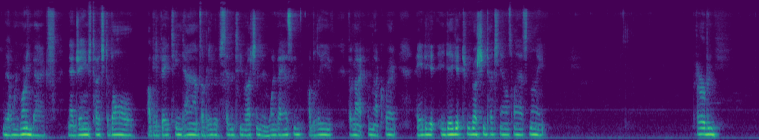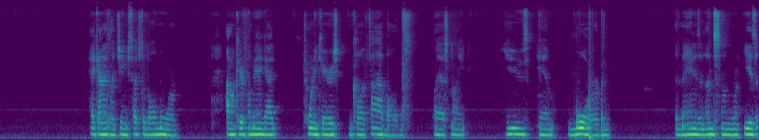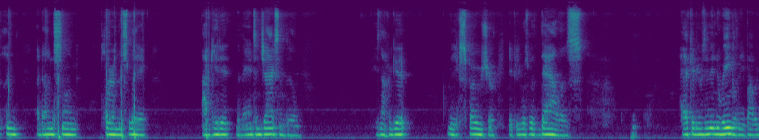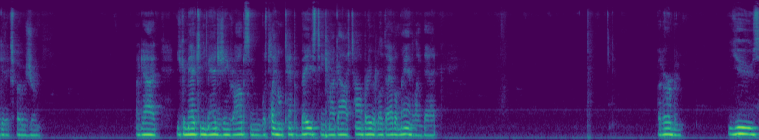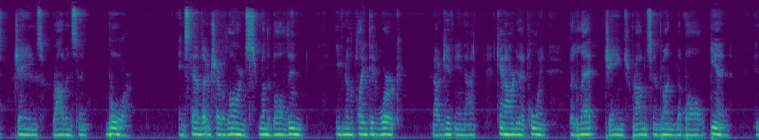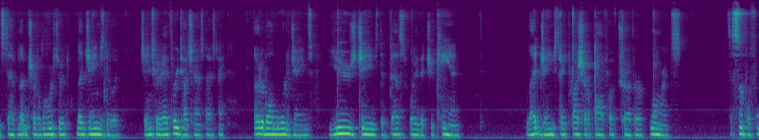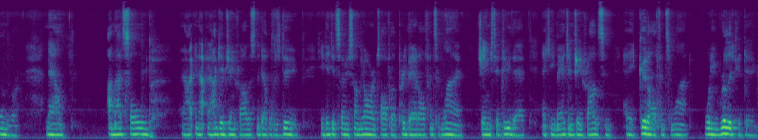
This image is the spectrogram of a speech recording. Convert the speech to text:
the only running backs. Now James touched the ball, I believe, 18 times. I believe it was 17 rushing and one passing. I believe, if I'm not, if I'm not correct. He did, he did get two rushing touchdowns last night. But Urban, heck, I'd let James touch the ball more. I don't care if my man got 20 carries and caught five balls last night. Use him more, Urban. The man is an unsung run. He is an, an unsung player in this league. I get it. The man's in Jacksonville. He's not going to get the exposure. If he was with Dallas, heck, if he was in New England, he'd probably get exposure. My God, you can imagine, can you imagine James Robinson was playing on Tampa Bay's team? My gosh, Tom Brady would love to have a man like that. But Urban, use James Robinson more. Instead of letting Trevor Lawrence run the ball in even though the play did work. And I'll give and I can't argue that point, but let James Robinson run the ball in instead of letting Trevor Lawrence do it. Let James do it. James could have had three touchdowns last night. Throw the ball more to James. Use James the best way that you can. Let James take pressure off of Trevor Lawrence. It's a simple formula. Now, I'm not sold, and I, and I, and I give James Robinson the devil his due. He did get 70 some yards off of a pretty bad offensive line. James did do that. And can you imagine James Robinson had a good offensive line? What he really could do.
